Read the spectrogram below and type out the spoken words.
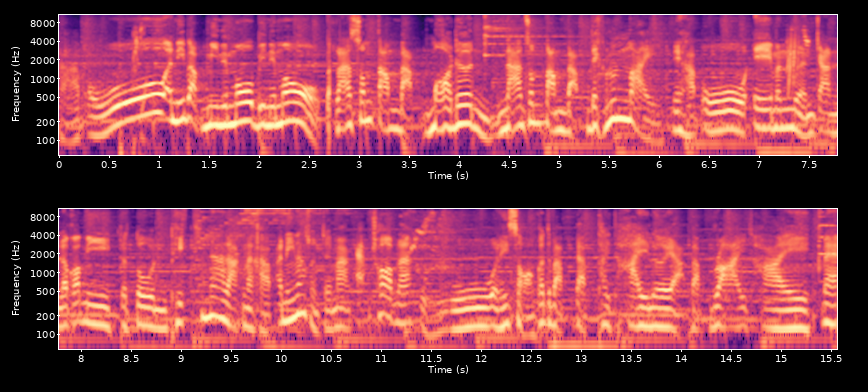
ครับโอ้อันนี้แบบมินิมอลมินิมอลร้านส้ม้มตำแบบโมเดิร์นร้านส้มตำแบบเด็กรุ่นใหม่นี่ครับโอ้เอมันเหมือนกัน แล้วก็มีการ์ตูนพริกที่น่ารักนะครับ อันนี้น่าสนใจมากแอบชอบนะโอ้อันที่ 2 ก็จะแบบแบบไทยๆเลยอะแบบรายไทยแม่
